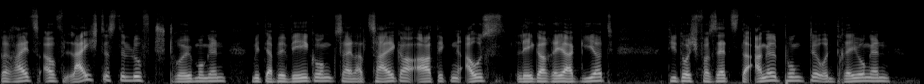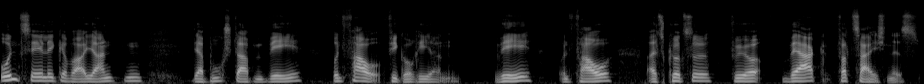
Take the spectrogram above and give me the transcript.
bereits auf leichteste Luftströmungen mit der Bewegung seiner zeigerartigen Ausleger reagiert, die durch versetzte Angelpunkte und Drehungen unzählige Varianten der Buchstaben W und V figurieren. W und V als Kürzel für Werkverzeichnis.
